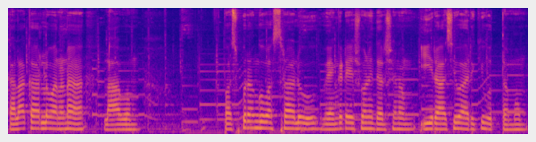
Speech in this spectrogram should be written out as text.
కళాకారుల వలన లాభం. పసుపు రంగు వస్త్రాలు వెంకటేశ్వరుని దర్శనం ఈ రాశి వారికి ఉత్తమం.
